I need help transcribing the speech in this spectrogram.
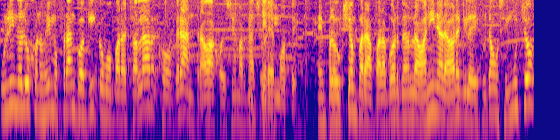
un lindo lujo nos dimos Franco aquí como para charlar, con gran trabajo del señor Martín así en producción para, para poder tener la vanina, la verdad que la disfrutamos y mucho,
